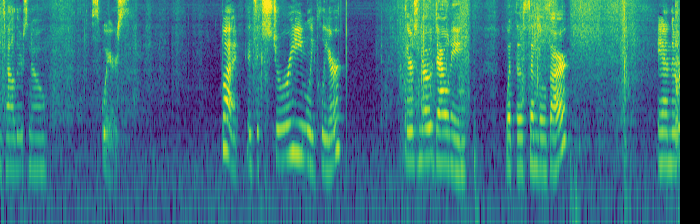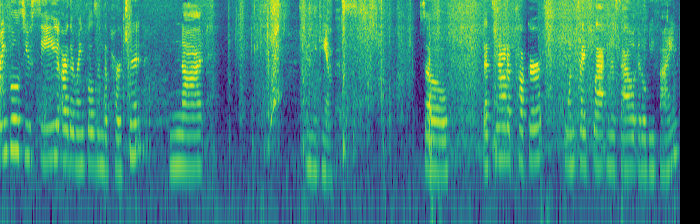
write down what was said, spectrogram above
Can tell there's no squares. But it's extremely clear. There's no doubting what those symbols are. And the wrinkles you see are the wrinkles in the parchment, not in the canvas. So that's not a pucker. Once I flatten this out, it'll be fine.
